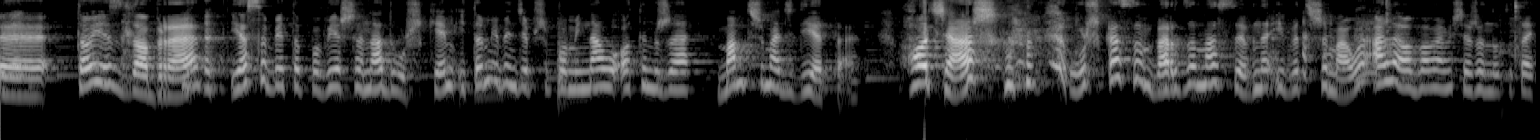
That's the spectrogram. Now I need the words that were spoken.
E, to jest dobre. Ja sobie to powieszę nad łóżkiem i to mi będzie przypominało o tym, że mam trzymać dietę. Chociaż łóżka są bardzo masywne i wytrzymałe, ale obawiam się, że no tutaj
